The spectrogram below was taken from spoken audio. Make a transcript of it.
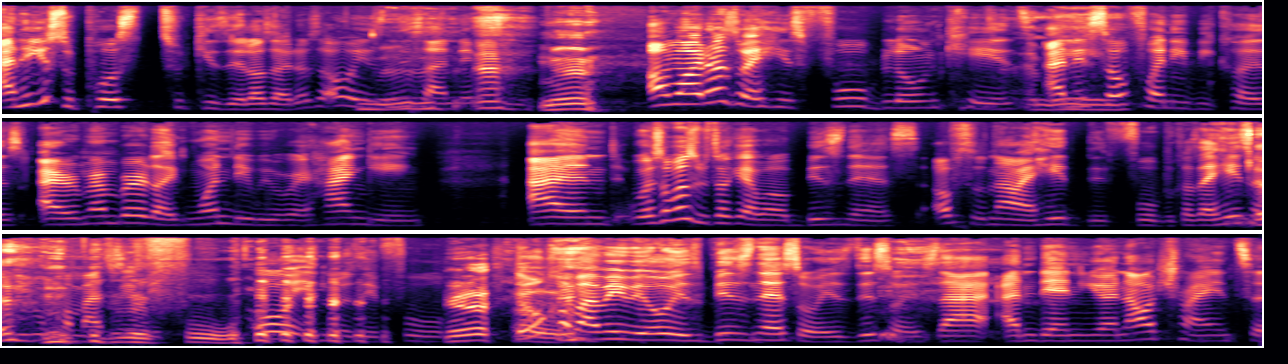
and he used to post two kids a lot. I just oh, his niece and nephew. Yeah. Um, those were his full blown kids, I and it's so funny because I remember like one day we were hanging, and we're supposed to be talking about business. Up to now, I hate the fool because I hate when people come at me. a fool. Oh, it knows a fool. Don't come at me with oh, it's business or it's this or it's that, and then you're now trying to.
